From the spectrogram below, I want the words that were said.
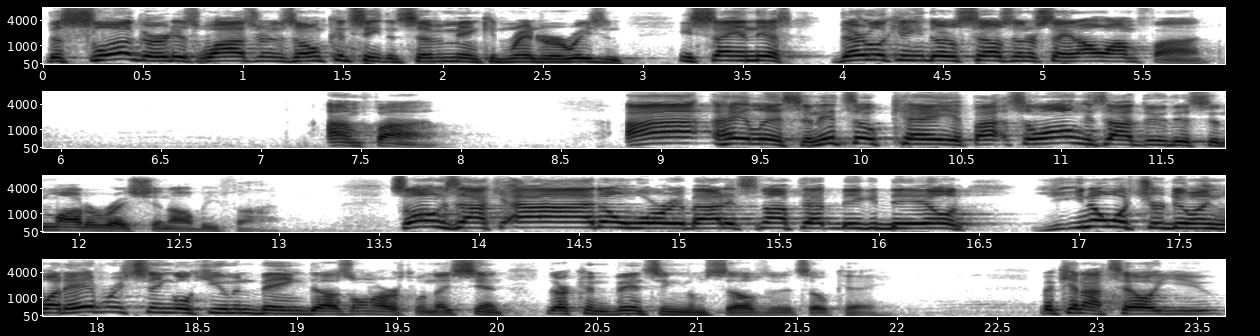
The sluggard is wiser in his own conceit than seven men can render a reason. He's saying this. They're looking at themselves and they're saying, Oh, I'm fine. I'm fine. I, hey, listen, it's okay if I, so long as I do this in moderation, I'll be fine. So long as I, I don't worry about it. It's not that big a deal. You know what you're doing? What every single human being does on earth when they sin. They're convincing themselves that it's okay. But can I tell you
